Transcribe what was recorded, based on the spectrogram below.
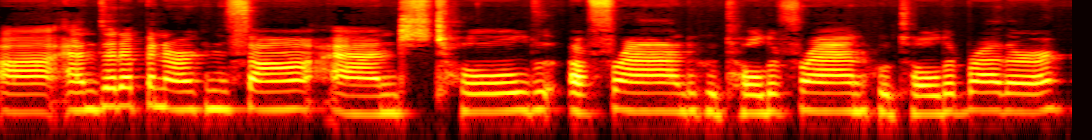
uh, ended up in Arkansas and told a friend who told a friend who told a brother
